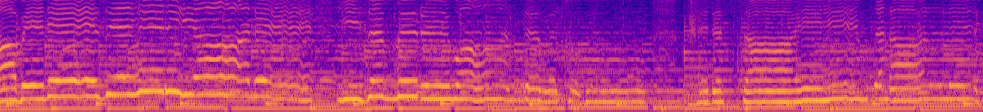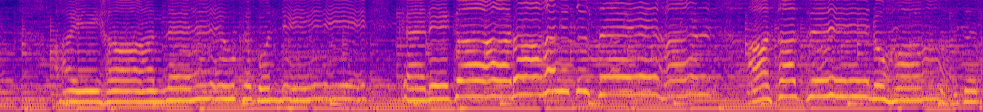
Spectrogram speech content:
አቤኔዜር እያለ ይዘምር ባንደበቱ በደስታዬም ቀናለ አይሃለው ከጎኔ ከኔ ጋር አልቅሰሃል። አሳዝኖ ሐዘኔ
